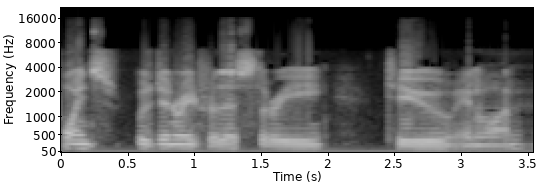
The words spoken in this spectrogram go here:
points was generated for this, 3, 2, and 1.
